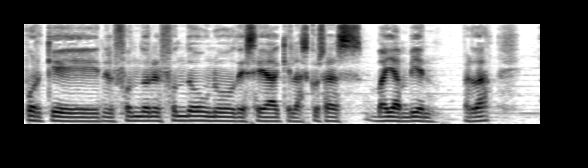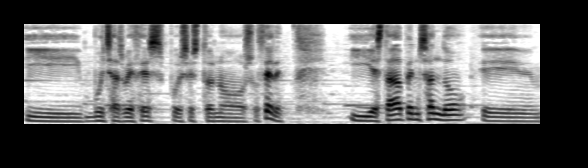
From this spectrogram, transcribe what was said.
Porque en el fondo, en el fondo, uno desea que las cosas vayan bien, ¿verdad? Y muchas veces, pues esto no sucede. Y estaba pensando eh,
